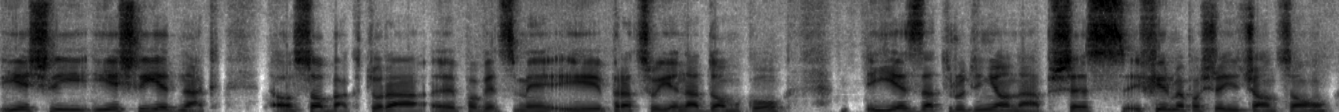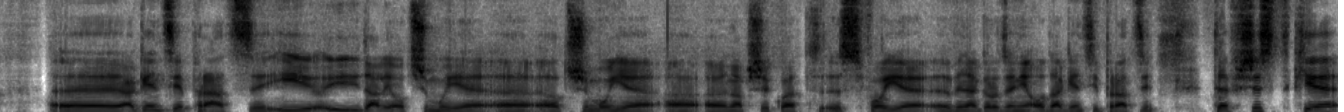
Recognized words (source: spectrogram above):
Jeśli, jeśli jednak osoba, która powiedzmy pracuje na domku, jest zatrudniona przez firmę pośredniczącą, e, agencję pracy i, i dalej otrzymuje, e, otrzymuje e, e, na przykład swoje wynagrodzenie od agencji pracy. Te wszystkie,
